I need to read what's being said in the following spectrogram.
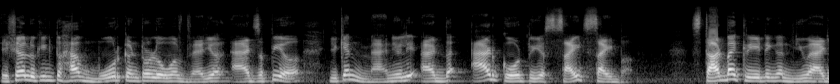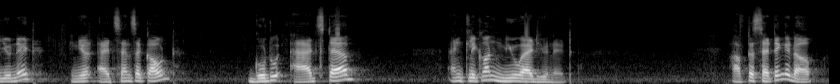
If you are looking to have more control over where your ads appear, you can manually add the ad code to your site sidebar. Start by creating a new ad unit in your AdSense account. Go to Ads tab and click on New Ad Unit. After setting it up,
